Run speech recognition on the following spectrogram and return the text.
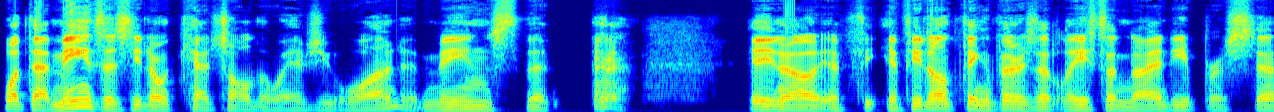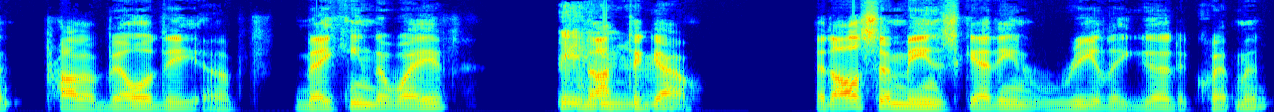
What that means is you don't catch all the waves you want. It means that you know if if you don't think there's at least a ninety percent probability of making the wave, mm-hmm. not to mm-hmm. go. It also means getting really good equipment.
